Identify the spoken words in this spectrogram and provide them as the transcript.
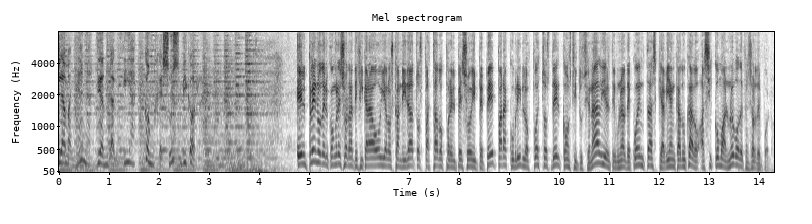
La mañana de Andalucía con Jesús Vigorra. El Pleno del Congreso ratificará hoy a los candidatos pactados por el PSOE y PP para cubrir los puestos del Constitucional y el Tribunal de Cuentas que habían caducado, así como al nuevo defensor del pueblo.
